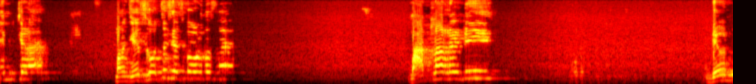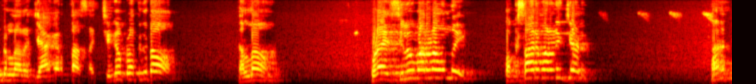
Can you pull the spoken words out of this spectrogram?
జన్మించాడా? మనం చేసుకోవచ్చు? చేసుకోకూడదు సార్? మాట్లాడరండి దేవుని పిల్లల జాగ్రత్త సత్యంగా బ్రతుకుదాం. వెళ్దాం. ఇప్పుడు ఆయన సిలువు మరణం ఉంది. ఒకసారి మరణించాడు. ఆ?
